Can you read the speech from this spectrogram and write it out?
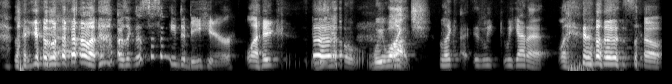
Like I was like, this doesn't need to be here. Like. We know. We watch. like uh, we we get it like so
